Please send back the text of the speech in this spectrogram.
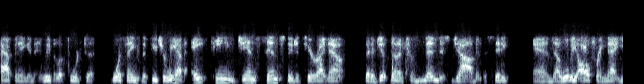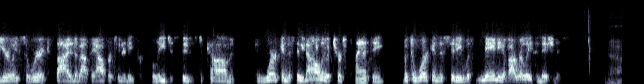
happening, and, and we look forward to more things in the future. We have 18 Gen Send students here right now that have just done a tremendous job in the city, and uh, we'll be offering that yearly. So we're excited about the opportunity for collegiate students to come and, and work in the city, not only with church planting, but to work in the city with many of our relief initiatives. Yeah,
